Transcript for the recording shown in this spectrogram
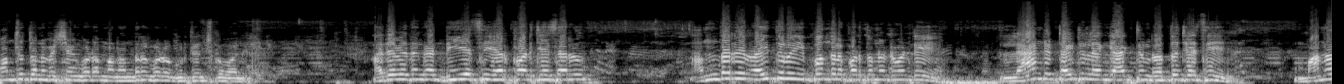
పంచుతున్న విషయం కూడా మనందరం కూడా గుర్తుంచుకోవాలి. అదేవిధంగా డిఎస్సి ఏర్పాటు చేశారు. అందరి రైతులు ఇబ్బందులు పడుతున్నటువంటి ల్యాండ్ టైటిల్ యాక్ట్ని రద్దు చేసి మన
